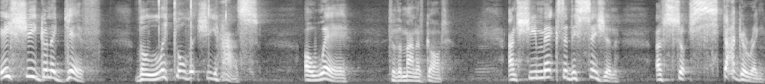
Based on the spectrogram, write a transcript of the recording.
Is she going to give the little that she has away to the man of God? And she makes a decision of such staggering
